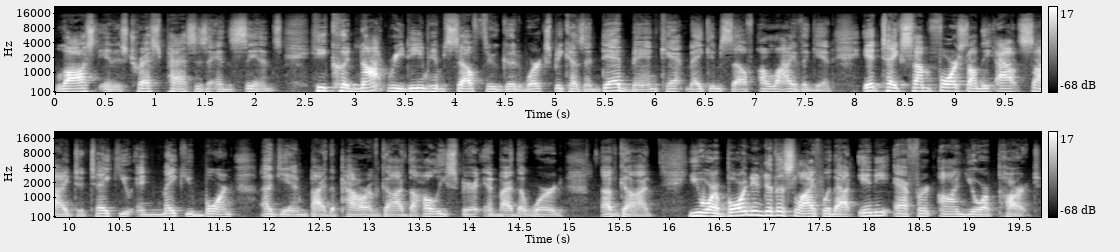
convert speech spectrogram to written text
lost in his trespasses and sins. He could not redeem himself through good works because a dead man can't make himself alive again. It takes some force on the outside to take you and make you born again by the power of God, the Holy Spirit, and by the word of God. You are born into this life without any effort on your part.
